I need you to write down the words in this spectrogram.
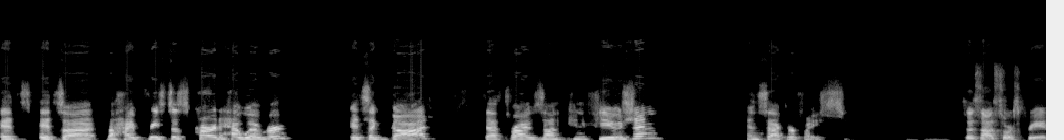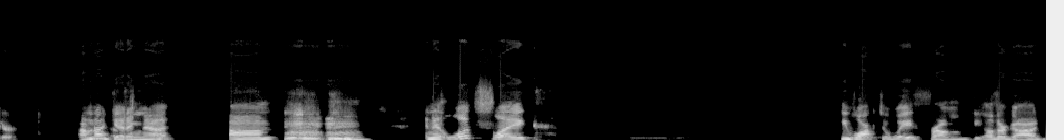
It's it's a the high priestess card, however, it's a god that thrives on confusion and sacrifice. So it's not source creator. I'm not getting that. Um and it looks like he walked away from the other god.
